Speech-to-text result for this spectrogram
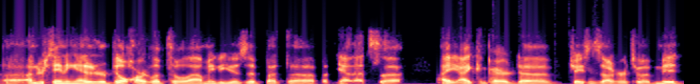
uh, understanding editor Bill Hartleb to allow me to use it. But uh, but yeah, that's uh, I, I compared uh, Jason Zucker to a mid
